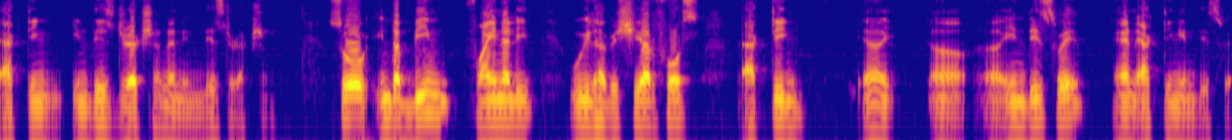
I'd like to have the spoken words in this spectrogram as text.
acting in this direction and in this direction. So, in the beam finally we will have a shear force acting uh, uh, uh, in this way and acting in this way.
